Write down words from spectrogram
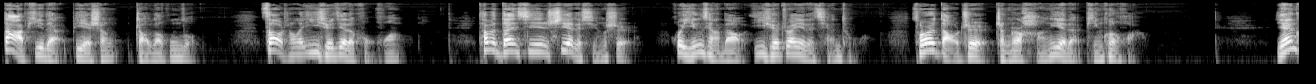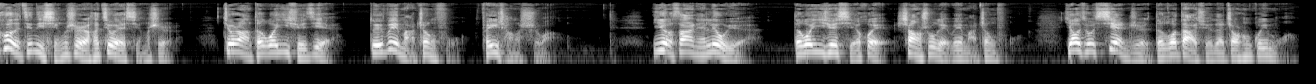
大批的毕业生找不到工作。造成了医学界的恐慌，他们担心失业的形势会影响到医学专业的前途，从而导致整个行业的贫困化。严酷的经济形势和就业形势，就让德国医学界对魏玛政府非常的失望。一九三二年六月，德国医学协会上书给魏玛政府，要求限制德国大学的招生规模，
